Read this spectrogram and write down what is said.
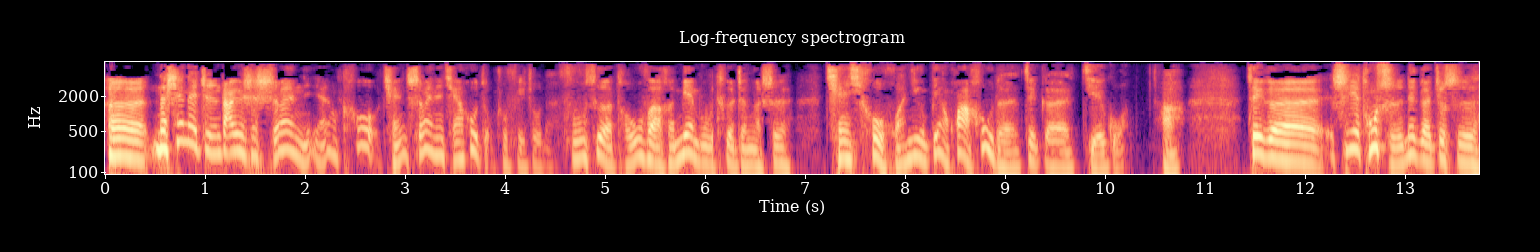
呃，那现代智人大约是十万年后前十万年前后走出非洲的，肤色、头发和面部特征啊是迁徙后环境变化后的这个结果啊。这个世界通史那个就是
